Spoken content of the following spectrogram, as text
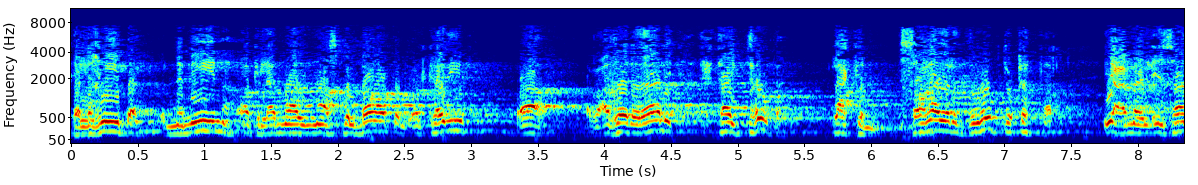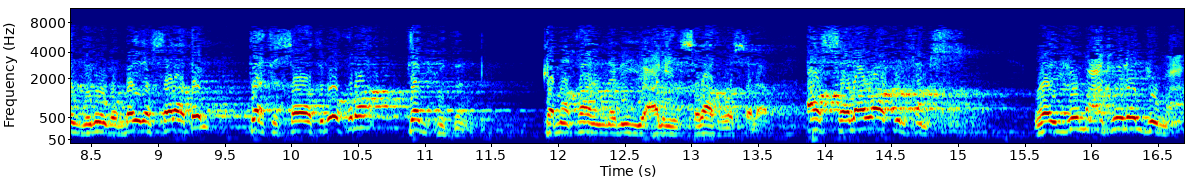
كالغيبة والنميمة وأكل أموال الناس بالباطل والكذب وغير ذلك تحتاج توبة. لكن صغائر الذنوب تكفر. يعمل الإنسان ذنوبا بين الصلاتين تأتي الصلاة الأخرى تمحو الذنب كما قال النبي عليه الصلاة والسلام الصلوات الخمس. والجمعة إلى الجمعة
